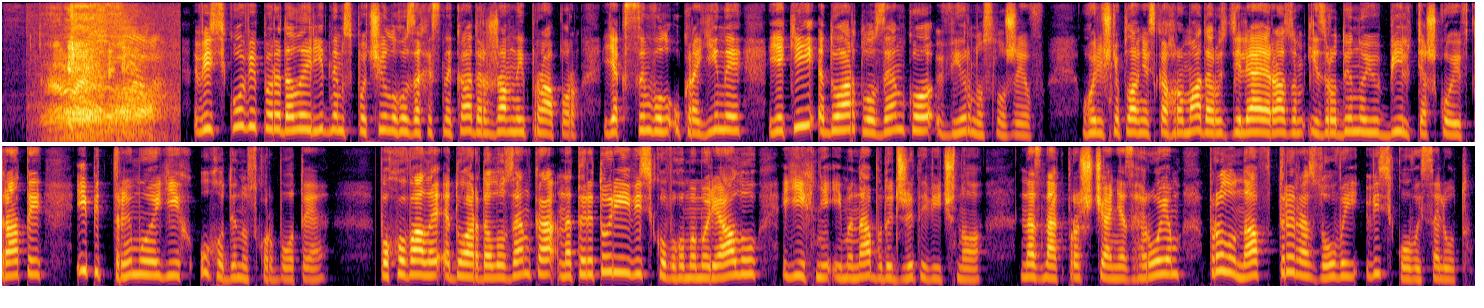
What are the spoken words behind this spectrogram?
Військові передали рідним спочилого захисника державний прапор як символ України, який Едуард Лозенко вірно служив. Горішньоплавнівська громада розділяє разом із родиною біль тяжкої втрати і підтримує їх у годину скорботи. Поховали Едуарда Лозенка на території військового меморіалу. Їхні імена будуть жити вічно. На знак прощання з героєм пролунав триразовий військовий салют.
